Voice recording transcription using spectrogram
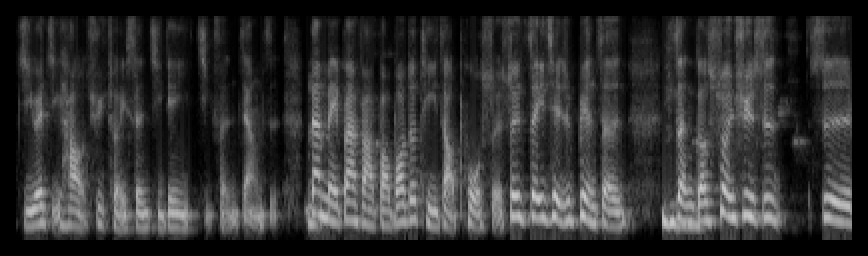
几月几号去催生几点几分这样子，但没办法，宝宝就提早破水，所以这一切就变成 整个顺序是是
